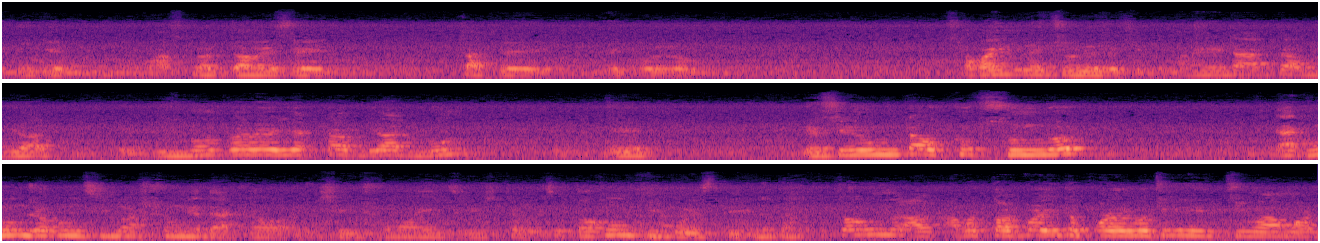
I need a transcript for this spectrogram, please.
এদিকে ভাস্কর দাও এসে তাকে এ করল। সবাই মিলে চলে এসেছিল। মানে এটা একটা বিরাট ইসবঙ্গের একটা বিরাট গুণ যে ড্রেসিং রুমটাও খুব সুন্দর এখন যখন জিমার সঙ্গে দেখা হয় সেই সময় এই জিনিসটা হয়েছে। তখন কি পরিস্থিতি? তখন আবার তারপরেই তো পরের বছরই চিমা আমার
